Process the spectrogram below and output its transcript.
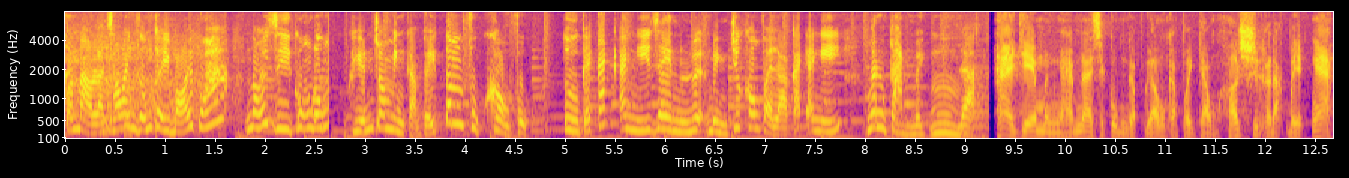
Con bảo là sao anh giống thầy bói quá? Nói gì cũng đúng khiến cho mình cảm thấy tâm phục khẩu phục từ cái cách anh ấy rèn luyện mình chứ không phải là cách anh ấy ngăn cản mình. Ừ. dạ. Hai chị em mình ngày hôm nay sẽ cùng gặp gỡ một cặp vợ chồng hết sức là đặc biệt nha.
